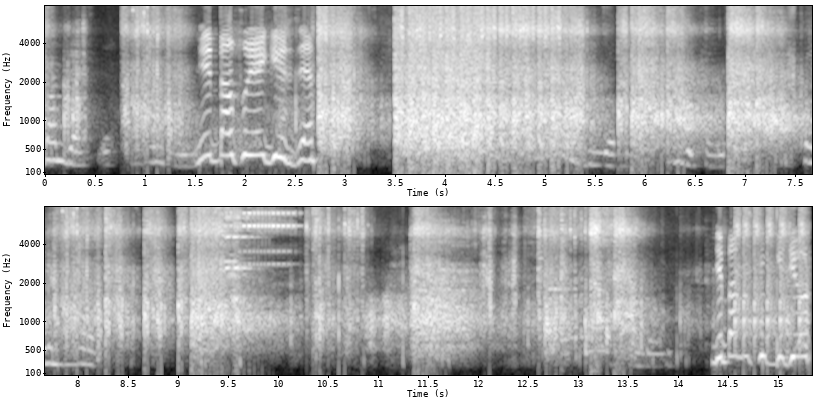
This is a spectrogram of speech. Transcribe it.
Adam geldi. Niye ben suya girdim? Bir. Ne ben uçup gidiyorum.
